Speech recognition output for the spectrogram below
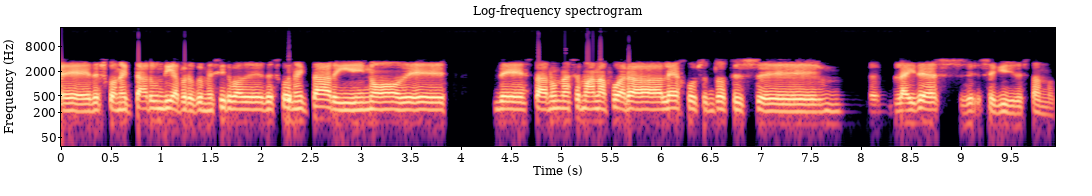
eh, desconectar un día, pero que me sirva de desconectar y no de, de estar una semana fuera lejos. Entonces, eh, la idea es seguir estando.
